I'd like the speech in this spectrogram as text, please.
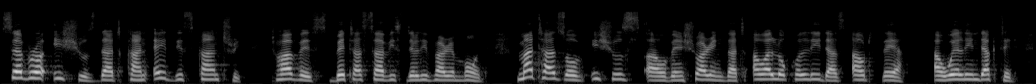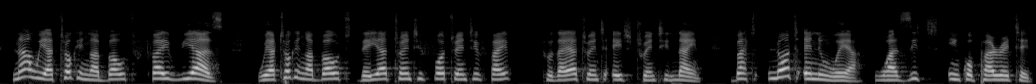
several issues that can aid this country a better service delivery mode. Matters of issues of ensuring that our local leaders out there are well inducted. Now we are talking about five years. We are talking about the year 24, 25 to the year 28, 29. But not anywhere was it incorporated.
